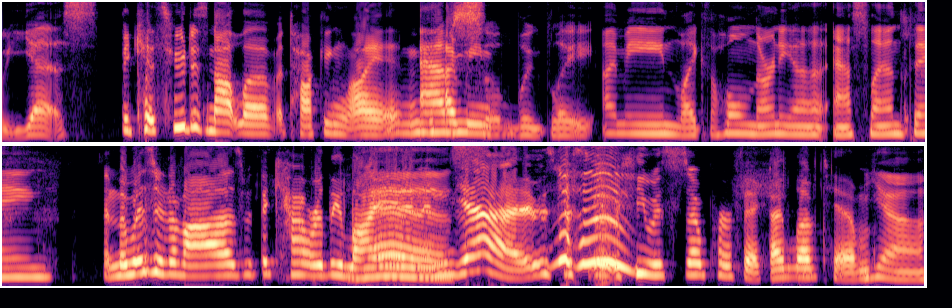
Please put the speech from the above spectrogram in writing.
yes. Because who does not love a talking lion? Absolutely. I mean, I mean like the whole Narnia Aslan thing. And the Wizard of Oz with the cowardly lion. Yes. And yeah, it was just it, he was so perfect. I loved him. Yeah,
